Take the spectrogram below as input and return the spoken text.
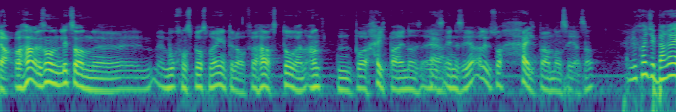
Ja, og her er det sånn, litt sånn uh, morsomt spørsmål, egentlig, da. For her står en enten på helt på ene, Ja. ene sida, eller du står helt på andre sida. sant? Men Du kan ikke bare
